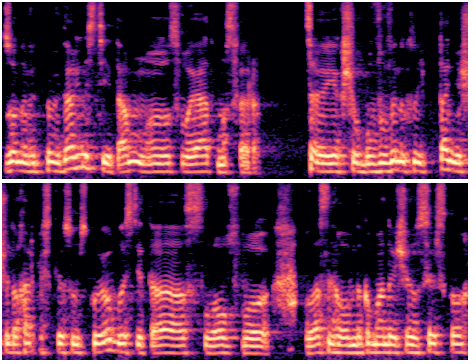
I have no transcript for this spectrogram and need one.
зона відповідальності, і там е, своя атмосфера. Це якщо виникнуть питання щодо Харківської Сумської області та слов е, власне головнокомандуючого Сирського.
